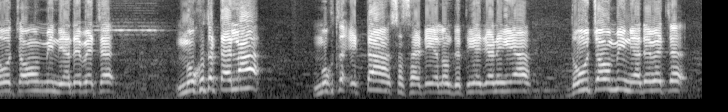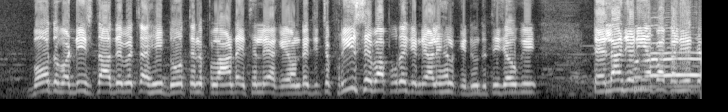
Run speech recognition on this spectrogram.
2-4 ਮਹੀਨਿਆਂ ਦੇ ਵਿੱਚ ਮੁਫਤ ਟੈਲਾਂ ਮੁਫਤ ਇੱਟਾਂ ਸੁਸਾਇਟੀ ਵੱਲੋਂ ਦਿੱਤੀਆਂ ਜਾਣਗੀਆਂ। 2-4 ਮਹੀਨਿਆਂ ਦੇ ਵਿੱਚ ਬਹੁਤ ਵੱਡੀ ਸਤਾਦ ਦੇ ਵਿੱਚ ਅਸੀਂ ਦੋ ਤਿੰਨ ਪਲਾਂਟ ਇੱਥੇ ਲਿਆ ਕੇ ਆਉਂਦੇ, ਜਿੱਥੇ ਫ੍ਰੀ ਸੇਵਾ ਪੂਰੇ ਜੰਡਿਆਲੇ ਹਲਕੇ ਨੂੰ ਦਿੱਤੀ ਜਾਊਗੀ। ਟੈਲਾਂ ਜਿਹੜੀਆਂ ਆਪਾਂ ਗਲੀਆਂ 'ਚ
